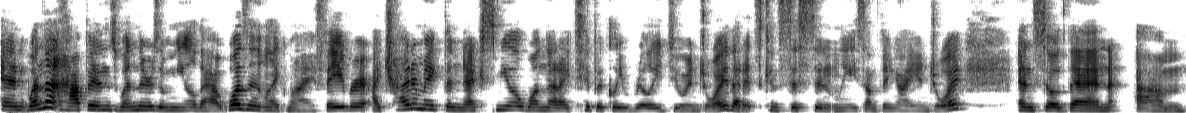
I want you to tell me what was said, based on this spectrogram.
And when that happens, when there's a meal that wasn't like my favorite, I try to make the next meal one that I typically really do enjoy, that it's consistently something I enjoy. And so then um,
